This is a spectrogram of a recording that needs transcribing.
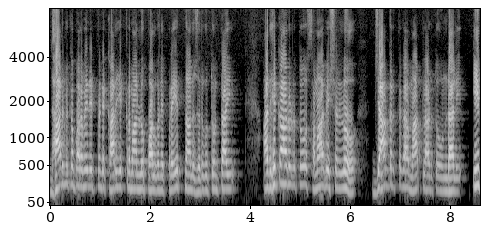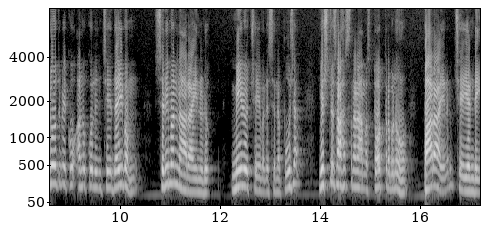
ధార్మికపరమైనటువంటి కార్యక్రమాల్లో పాల్గొనే ప్రయత్నాలు జరుగుతుంటాయి. అధికారులతో సమావేశంలో జాగ్రత్తగా మాట్లాడుతూ ఉండాలి. ఈరోజు మీకు అనుకూలించే దైవం శ్రీమన్నారాయణుడు. మీరు చేయవలసిన పూజ విష్ణు సహస్రనామ స్తోత్రమును పారాయణం చేయండి.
